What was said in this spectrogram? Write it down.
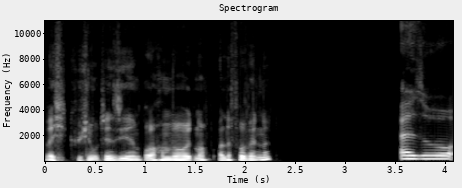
Welche Küchenutensilien haben wir heute noch alle verwendet? Also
